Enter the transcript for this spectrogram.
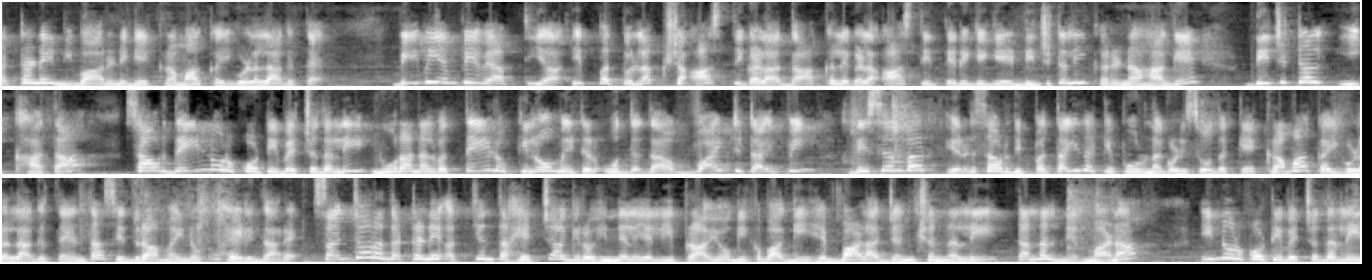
ದಟ್ಟಣೆ ನಿವಾರಣೆಗೆ ಕ್ರಮ ಕೈಗೊಳ್ಳಲಾಗುತ್ತೆ. ಬಿಬಿಎಂಪಿ ವ್ಯಾಪ್ತಿಯ ಇಪ್ಪತ್ತು ಲಕ್ಷ ಆಸ್ತಿಗಳ ದಾಖಲೆಗಳ ಆಸ್ತಿ ತೆರಿಗೆಗೆ ಡಿಜಿಟಲೀಕರಣ ಹಾಗೆ ಡಿಜಿಟಲ್ ಇ ಖಾತಾ ಸಾವಿರದ ಏಳ್ನೂರು ಕೋಟಿ ವೆಚ್ಚದಲ್ಲಿ ನೂರ ನಲವತ್ತೇಳು ಕಿಲೋಮೀಟರ್ ಉದ್ದದ ವೈಟ್ ಟೈಪಿಂಗ್ ಡಿಸೆಂಬರ್ ಎರಡ್ ಸಾವಿರದ ಇಪ್ಪತ್ತೈದಕ್ಕೆ ಪೂರ್ಣಗೊಳಿಸುವುದಕ್ಕೆ ಕ್ರಮ ಕೈಗೊಳ್ಳಲಾಗುತ್ತೆ ಅಂತ ಸಿದ್ದರಾಮಯ್ಯನವರು ಹೇಳಿದ್ದಾರೆ. ಸಂಚಾರ ದಟ್ಟಣೆ ಅತ್ಯಂತ ಹೆಚ್ಚಾಗಿರೋ ಹಿನ್ನೆಲೆಯಲ್ಲಿ ಪ್ರಾಯೋಗಿಕವಾಗಿ ಹೆಬ್ಬಾಳ ಜಂಕ್ಷನ್ನಲ್ಲಿ ಟನಲ್ ನಿರ್ಮಾಣ. ಇನ್ನೂರು ಕೋಟಿ ವೆಚ್ಚದಲ್ಲಿ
